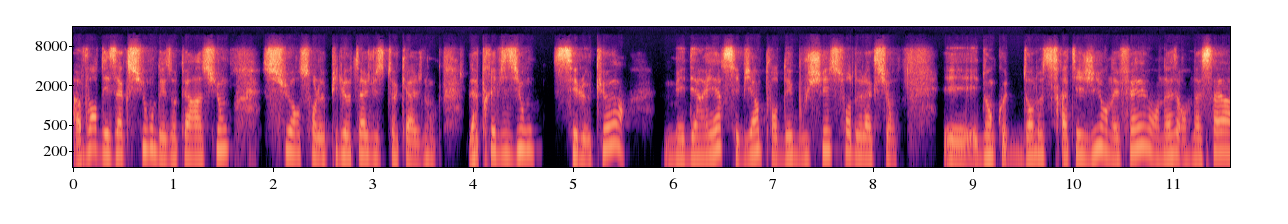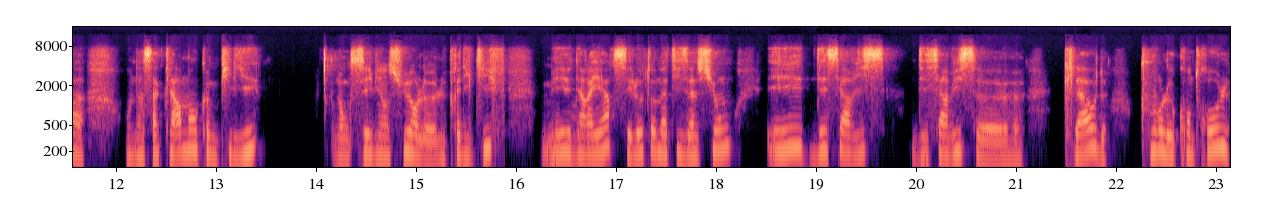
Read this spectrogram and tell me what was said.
avoir des actions, des opérations sur sur le pilotage du stockage. Donc la prévision c'est le cœur, mais derrière c'est bien pour déboucher sur de l'action. Et, donc dans notre stratégie en effet on a on a ça on a ça clairement comme pilier. Donc c'est bien sûr le, prédictif, mais derrière c'est l'automatisation et des services, des services euh, cloud pour le contrôle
